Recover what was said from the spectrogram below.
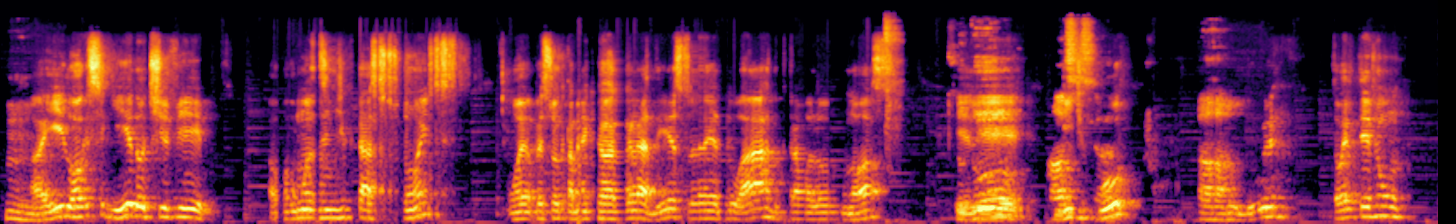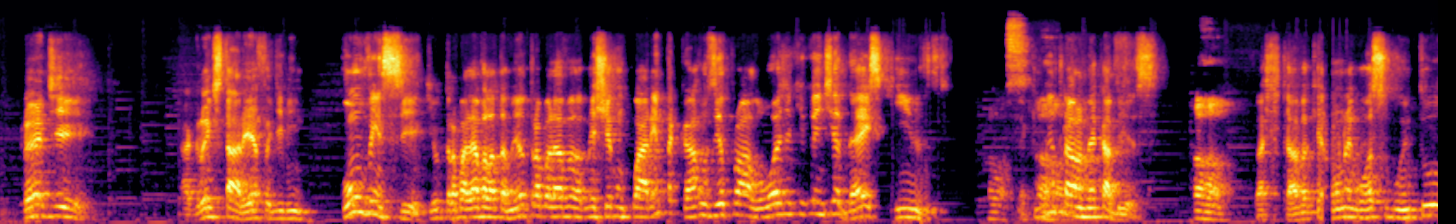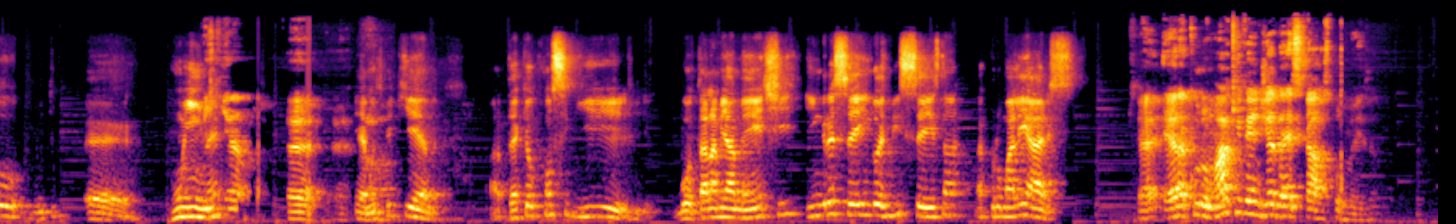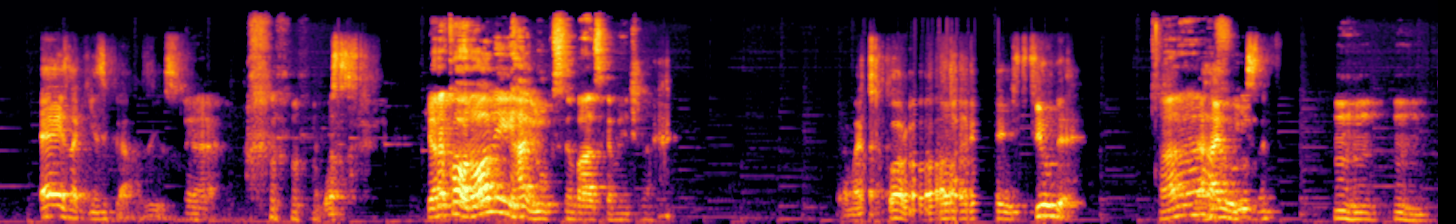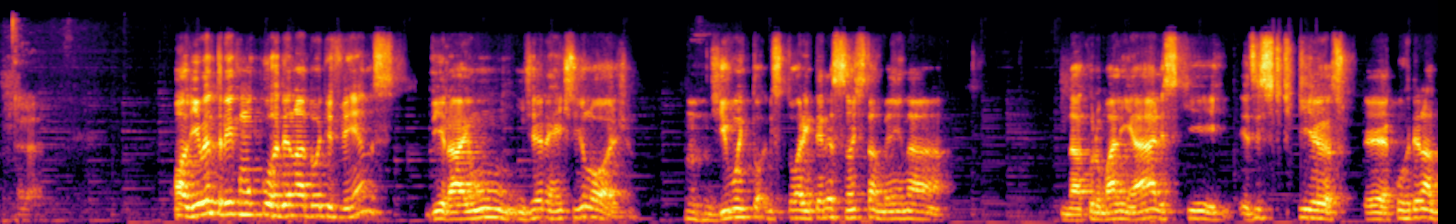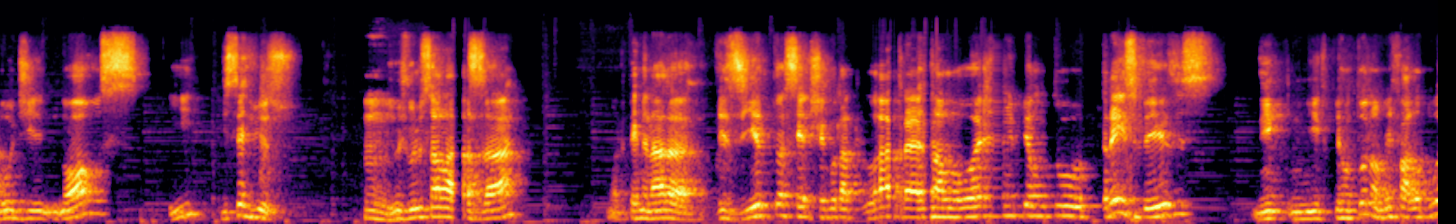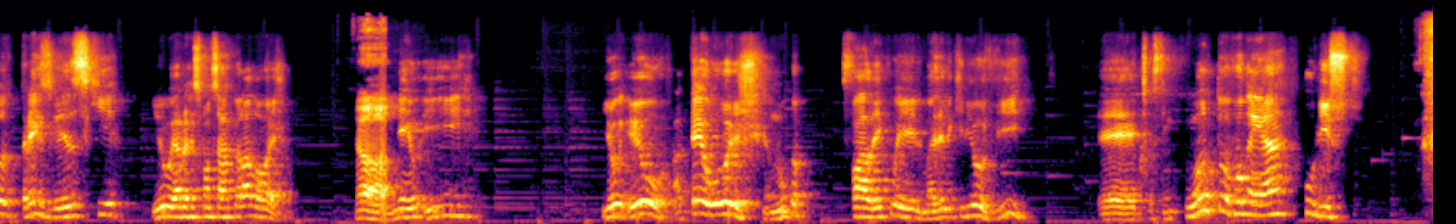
Uhum. Aí, logo em seguida, eu tive algumas indicações. Uma pessoa que também que eu agradeço é Eduardo, que trabalhou com nós. Ele me indicou uhum. Então, ele teve um grande, a grande tarefa de me convencer que eu trabalhava lá também, eu trabalhava, mexia com 40 carros e ia para uma loja que vendia 10, 15. Nossa. Aquilo uhum. não entrava na minha cabeça. Uhum. Eu achava que era um negócio muito, muito é, ruim, né? É, é. é muito pequena. Até que eu consegui botar na minha mente e ingressei em 2006 na, na Curumá Linhares. É, era a Curumá que vendia 10 carros por mês, né? 10 a 15 carros, isso. É. que era Corolla e Hilux, né, basicamente, né? Era mais Corolla e Fielder. Ah, da Hilux, né? Uhum, uhum. É. Ali eu entrei como coordenador de vendas, virar um, um gerente de loja. Uhum. Tive uma história interessante também na, na Curumá Linhares, que existia é, coordenador de novos e de serviço. Uhum. E o Júlio Salazar, uma determinada visita, chegou lá, lá atrás na loja e me perguntou três vezes, me, me perguntou não, me falou duas, três vezes que eu era responsável pela loja. Uhum. E, e eu, eu, até hoje, eu nunca falei com ele, mas ele queria ouvir, é, tipo assim, quanto eu vou ganhar por isso?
